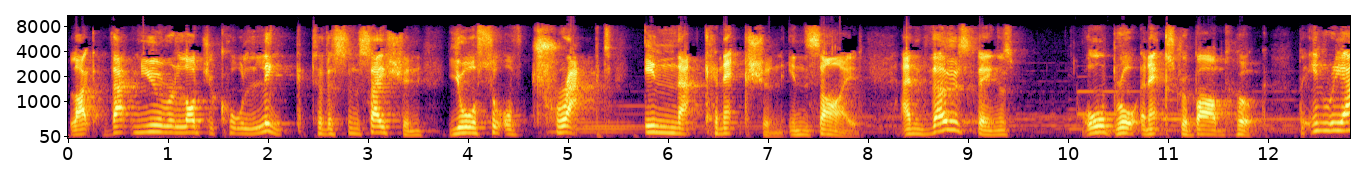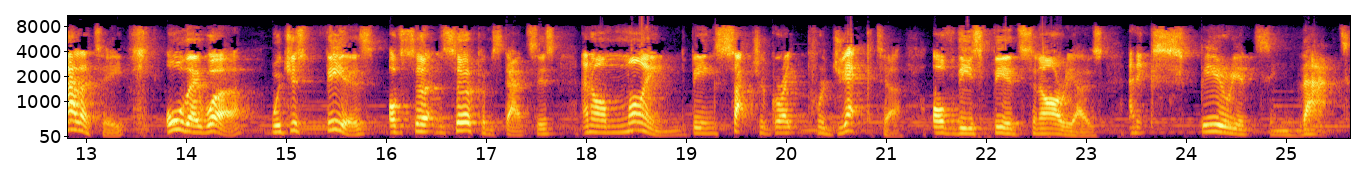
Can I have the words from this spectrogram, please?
like that neurological link to the sensation, you're sort of trapped in that connection inside. And those things all brought an extra barbed hook. But in reality, all they were were just fears of certain circumstances and our mind being such a great projector of these feared scenarios and experiencing that.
